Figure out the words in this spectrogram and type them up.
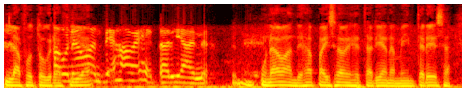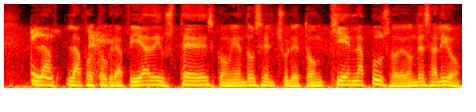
la fotografía. A una bandeja vegetariana. Una bandeja paisa vegetariana, me interesa. La, la, fotografía de ustedes comiéndose el chuletón, ¿quién la puso? ¿De dónde salió?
